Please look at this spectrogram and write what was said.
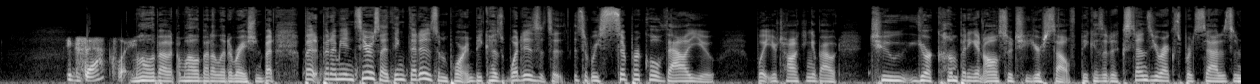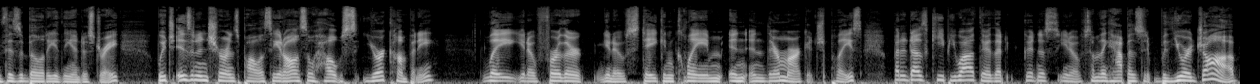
Exactly. I'm all about I'm all about alliteration, but but but I mean seriously, I think that is important because what is it's a it's a reciprocal value what you're talking about to your company and also to yourself because it extends your expert status and visibility in the industry, which is an insurance policy and also helps your company lay you know further you know stake and claim in in their marketplace. But it does keep you out there that goodness you know if something happens with your job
